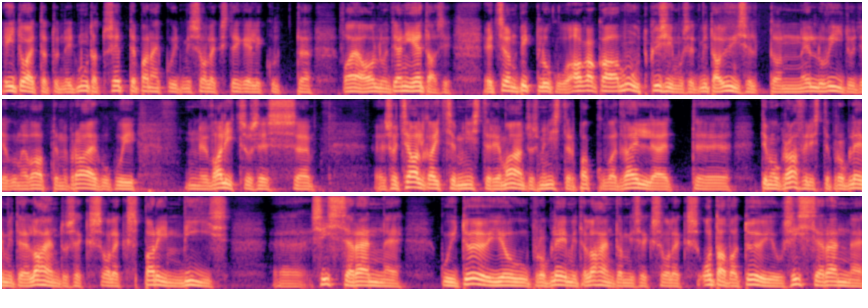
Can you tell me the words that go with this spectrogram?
ei toetatud neid muudatusettepanekuid, mis oleks tegelikult äh, vaja olnud ja nii edasi. et see on pikk lugu, aga ka muud küsimused, mida ühiselt on ellu viidud ja kui me vaatame praegu, kui valitsuses sotsiaalkaitseminister ja majandusminister pakuvad välja, et demograafiliste probleemide lahenduseks oleks parim viis sisseränne, kui tööjõuprobleemide lahendamiseks oleks odava tööjõu sisseränne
